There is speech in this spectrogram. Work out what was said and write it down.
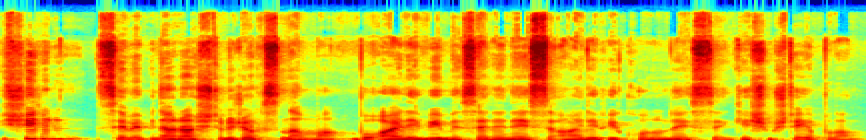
Bir şeylerin sebebini araştıracaksın ama bu ailevi mesele neyse, ailevi konu neyse, geçmişte yapılan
